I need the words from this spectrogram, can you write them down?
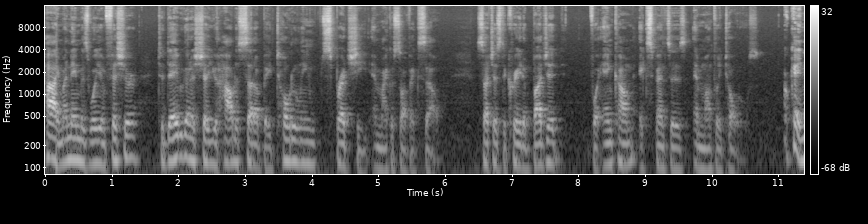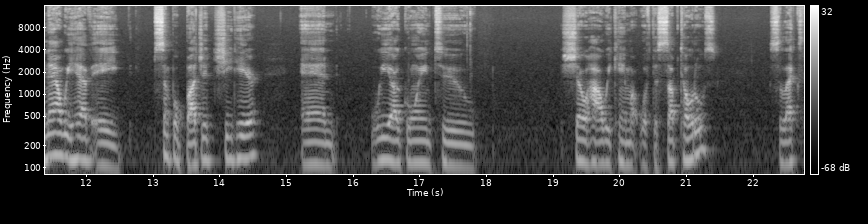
Hi, my name is William Fisher. Today we're going to show you how to set up a totaling spreadsheet in Microsoft Excel, such as to create a budget for income, expenses, and monthly totals. Okay, now we have a simple budget sheet here, and we are going to show how we came up with the subtotals. Select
